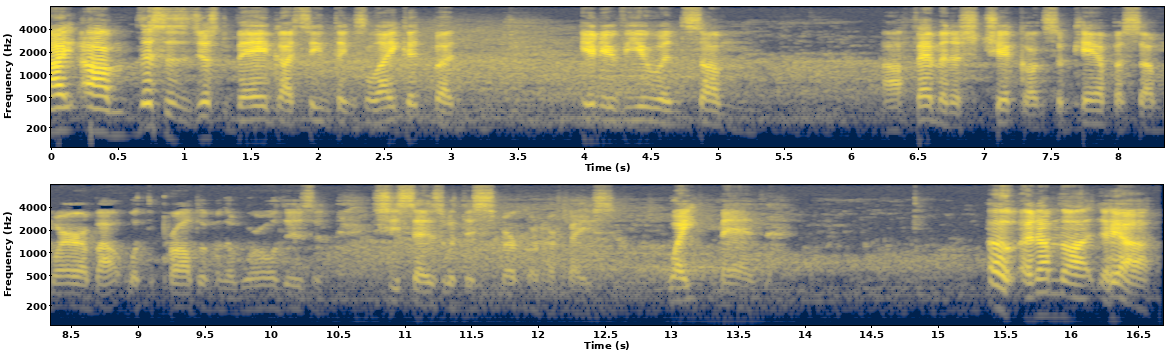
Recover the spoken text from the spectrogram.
I um this is just vague. I've seen things like it, but interviewing some uh, feminist chick on some campus somewhere about what the problem of the world is, and she says with this smirk on her face, "White men." Oh, and I'm not. Yeah,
